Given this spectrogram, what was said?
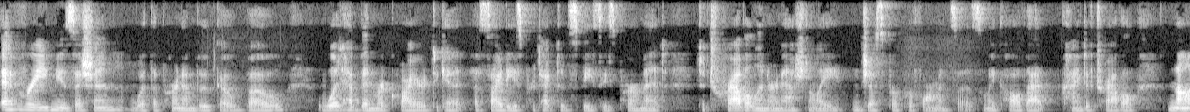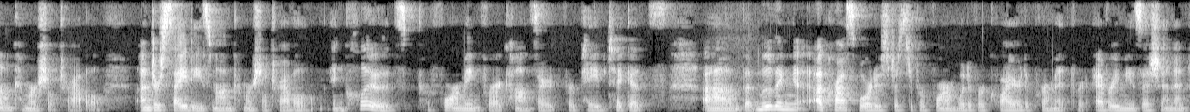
every musician with a Pernambuco bow would have been required to get a CITES protected species permit to travel internationally just for performances. And we call that kind of travel non commercial travel. Under CITES, non commercial travel includes performing for a concert for paid tickets, um, but moving across borders just to perform would have required a permit for every musician. And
